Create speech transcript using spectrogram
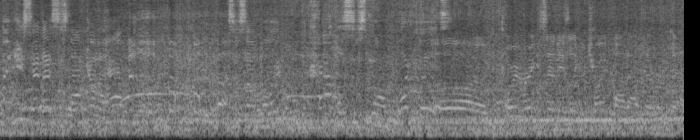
think he said this is not going to happen. This is unbelievable. The crowd is going, at this. Uh, Corey Riggs said he's like a tripod out there right now.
